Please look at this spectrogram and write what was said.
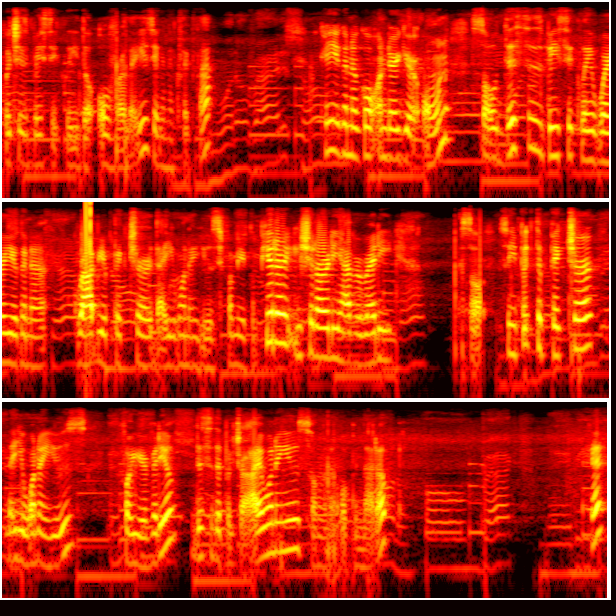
which is basically the overlays. You're going to click that. Okay, you're to go under your own. So this is basically where you're to grab your picture that you want to use from your computer. You should already have it ready. So, so you pick the picture that you want to use for your video. This is the picture I want to use, so I'm to open that up. Okay,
